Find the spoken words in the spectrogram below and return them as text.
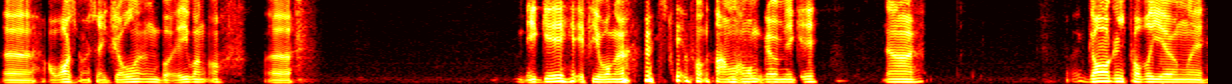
Uh, I was going to say Joelinton, but he went off. Uh, Miggy, if you want to I won't go Miggy. No, Gordon's probably your only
